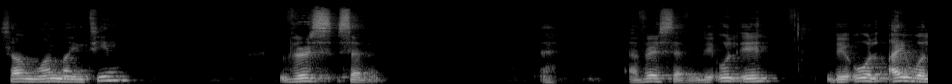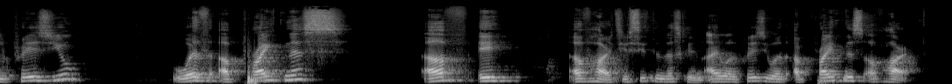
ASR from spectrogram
Psalm 119 verse 7 اه اه verse 7 بيقول ايه بيقول I will praise you with uprightness of ايه of heart you see it in the screen I will praise you with uprightness of heart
